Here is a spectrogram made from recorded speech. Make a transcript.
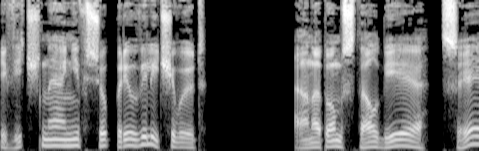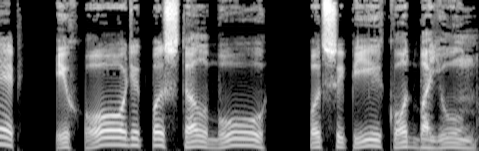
Вечно они все преувеличивают. А на том столбе цепь, и ходит по столбу, по цепи кот-баюн.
